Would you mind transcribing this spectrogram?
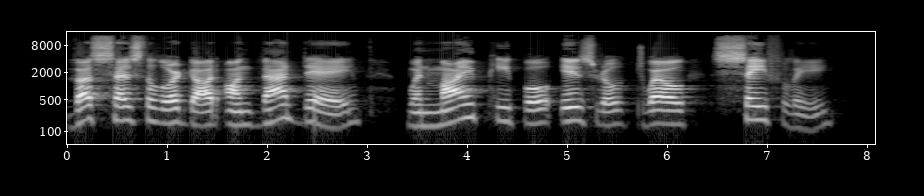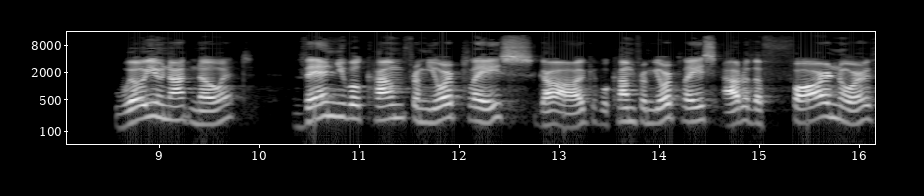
Thus says the Lord God, on that day when my people Israel dwell safely, will you not know it? Then you will come from your place, Gog will come from your place out of the far north,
